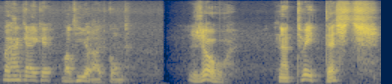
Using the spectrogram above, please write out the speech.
We gaan kijken wat hieruit komt. Zo, na twee tests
